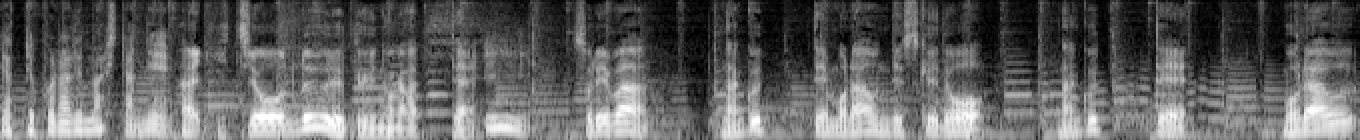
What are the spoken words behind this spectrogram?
やってこられましたね。はい、一応ルールというのがあってうん。それは殴ってもらうんですけど殴ってもらう、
